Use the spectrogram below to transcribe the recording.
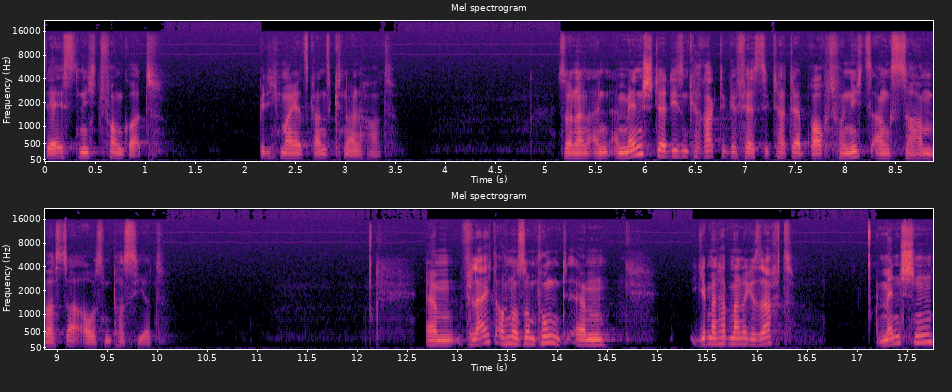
der ist nicht von Gott. Bin ich mal jetzt ganz knallhart. Sondern ein, ein Mensch, der diesen Charakter gefestigt hat, der braucht vor nichts Angst zu haben, was da außen passiert. Ähm, vielleicht auch noch so ein Punkt. Ähm, jemand hat mal gesagt, Menschen,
